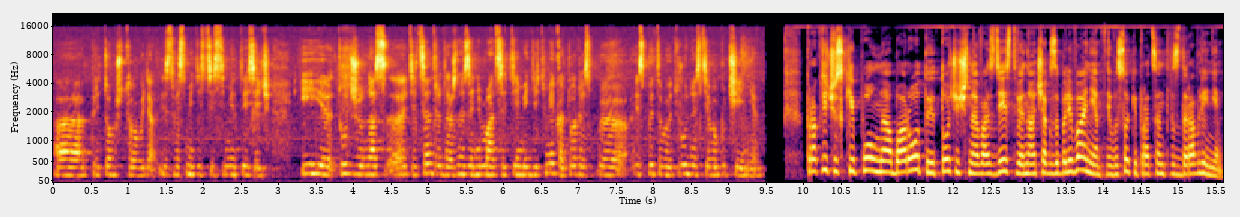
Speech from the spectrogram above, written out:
э, при том, что из 87 тысяч. И тут же у нас эти центры должны заниматься теми детьми, которые э, испытывают трудности в обучении. Практически полный оборот и точечное воздействие на очаг заболевания и высокий процент выздоровления.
